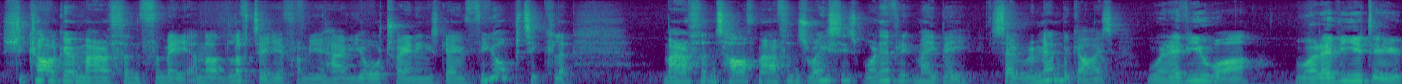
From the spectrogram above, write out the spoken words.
Chicago Marathon for me. And I'd love to hear from you how your training is going for your particular marathons, half marathons, races, whatever it may be. So remember, guys, wherever you are, whatever you do,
